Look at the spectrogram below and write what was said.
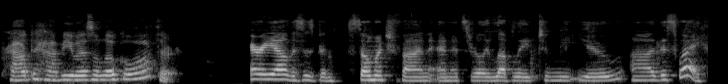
proud to have you as a local author. Ariel, this has been so much fun, and it's really lovely to meet you uh, this way.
